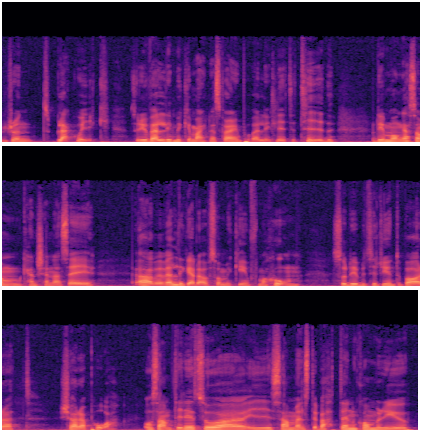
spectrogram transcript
runt Black Week så det är väldigt mycket marknadsföring på väldigt lite tid. Det är många som kan känna sig överväldigade av så mycket information. Så det betyder ju inte bara att köra på. Och samtidigt så i samhällsdebatten kommer det ju upp,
